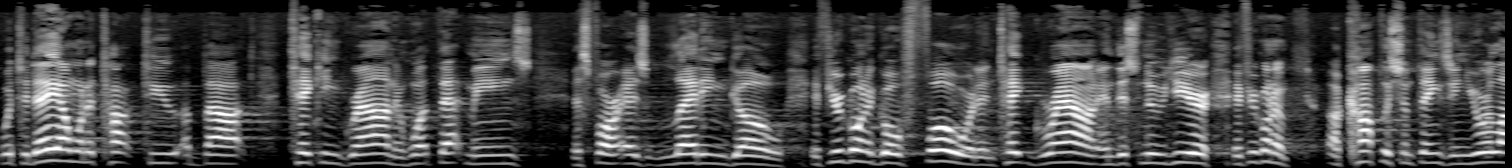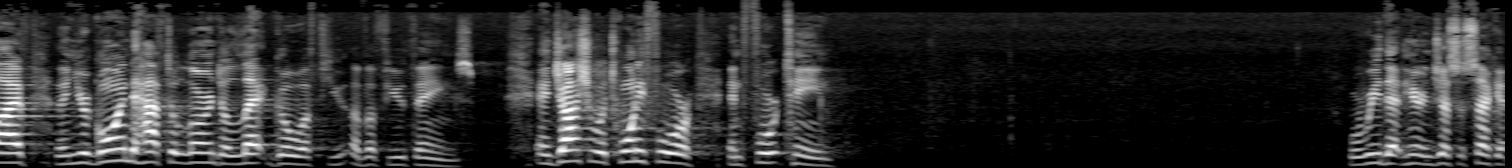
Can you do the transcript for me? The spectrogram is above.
Well, today I want to talk to you about taking ground and what that means as far as letting go. If you're going to go forward and take ground in this new year, if you're going to accomplish some things in your life, then you're going to have to learn to let go of, few, of a few things. In Joshua 24 and 14, we'll read that here in just a second.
